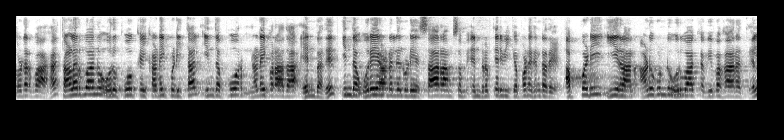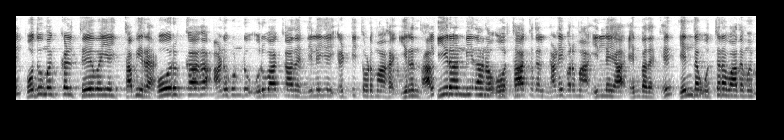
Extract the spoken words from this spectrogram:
தொடர்பாக தளர்வான ஒரு போக்கை கடைபிடித்தால் இந்த போர் நடைபெறாதா என்பது இந்த உரையாடலினுடைய சாராம்சம் என்றும் தெரிவிக்கப்படுகின்றது. அப்படி ஈரான் அணுகுண்டு உருவாக்க விவகாரத்தில் பொதுமக்கள் தேவையை தவிர போருக்காக அணுகுண்டு உருவாக்காத நிலையை எட்டி தொடுமாக இருந்தால் ஈரான் மீதான ஓர் தாக்குதல் நடைபெறுமா இல்லையா என்பதற்கு எந்த உத்தரவாதமும்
